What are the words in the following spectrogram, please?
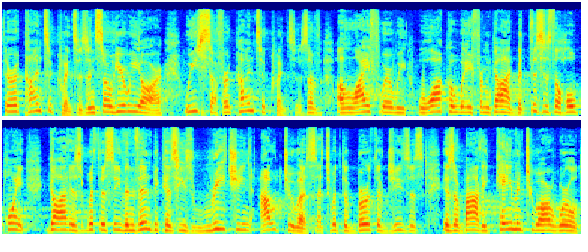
There are consequences. And so here we are. We suffer consequences of a life where we walk away from God. But this is the whole point. God is with us even then because He's reaching out to us. That's what the birth of Jesus is about. He came into our world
